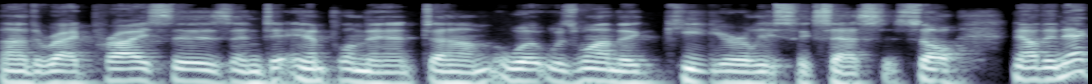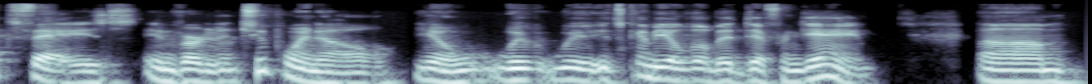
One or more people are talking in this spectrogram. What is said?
uh, the right prices and to implement um, what was one of the key early successes. So now the next phase, Verdant 2.0, you know, we, we, it's going to be a little bit different game. Um,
